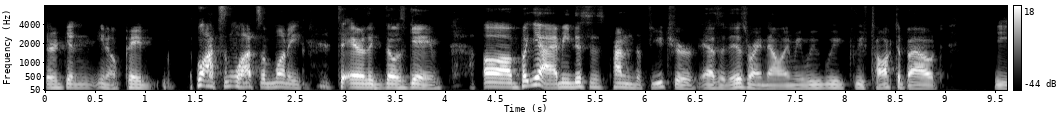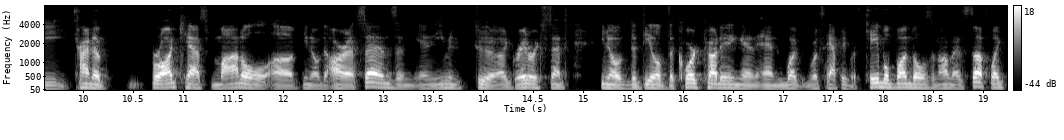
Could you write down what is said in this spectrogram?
they're getting you know paid lots and lots of money to air the, those games. Uh, but yeah, I mean, this is kind of the future as it is right now. I mean, we we we've talked about the kind of broadcast model of you know the RSNs and and even to a greater extent, you know, the deal of the cord cutting and and what what's happening with cable bundles and all that stuff. Like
